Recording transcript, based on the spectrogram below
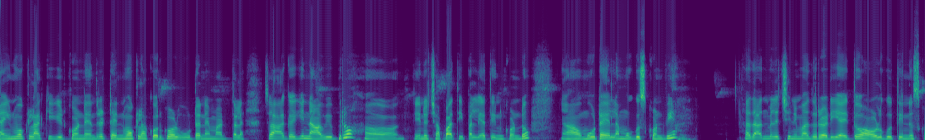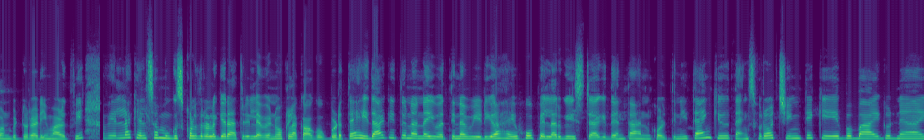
ನೈನ್ ಓ ಕ್ಲಾಕ್ ಕ್ಲಾಕಿಗೆ ಇಟ್ಕೊಂಡೆ ಅಂದರೆ ಟೆನ್ ಓ ಕ್ಲಾಕ್ವರೆಗೂ ಅವಳು ಊಟನೇ ಮಾಡ್ತಾಳೆ. ಸೊ ಹಾಗಾಗಿ ನಾವಿಬ್ಬರು ಏನು ಚಪಾತಿ, ಪಲ್ಯ ತಿನ್ಕೊಂಡು ಊಟ ಎಲ್ಲ ಮುಗಿಸ್ಕೊಂಡ್ವಿ. ಅದಾದಮೇಲೆ ಚಿನಿಮಾದು ರೆಡಿ ಆಯಿತು. ಅವಳಿಗೂ ತಿನ್ನಿಸ್ಕೊಂಡ್ಬಿಟ್ಟು ರೆಡಿ ಮಾಡಿದ್ವಿ. ಅವೆಲ್ಲ ಕೆಲಸ ಮುಗಿಸ್ಕೊಳ್ಳೋದ್ರೊಳಗೆ ರಾತ್ರಿ ಲೆವೆನ್ ಓ ಕ್ಲಾಕ್ ಆಗೋಗ್ಬಿಡುತ್ತೆ. ಇದಾಗಿತ್ತು ನನ್ನ ಇವತ್ತಿನ ವಿಡಿಯೋ ಐ ಹೋಪ್ ಎಲ್ಲರಿಗೂ ಇಷ್ಟ ಆಗಿದೆ ಅಂತ ಅಂದ್ಕೊಳ್ತೀನಿ thank you thanks for watching take care bye good night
